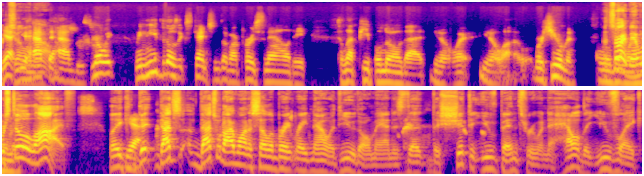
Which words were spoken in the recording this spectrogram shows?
yeah, you have out. to have these. You know, we, we need those extensions of our personality to let people know that you know we're, you know uh, we're human. That's right, man. Human. We're still alive. Like yeah. th- that's that's what I want to celebrate right now with you, though, man. Is the the shit that you've been through and the hell that you've like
